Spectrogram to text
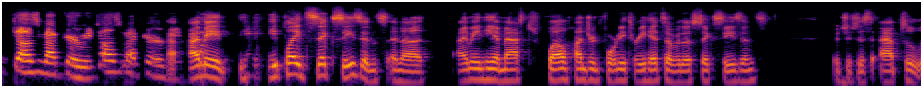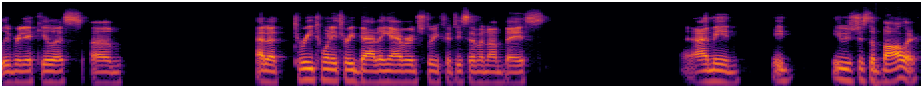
Tell us about Kirby. Tell us about Kirby. I mean, he, he played six seasons and uh I mean he amassed 1243 hits over those six seasons, which is just absolutely ridiculous. Um had a 323 batting average, 357 on base. I mean, he he was just a baller.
